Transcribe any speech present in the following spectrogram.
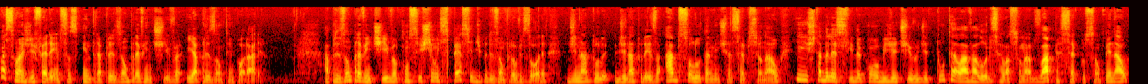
Quais são as diferenças entre a prisão preventiva e a prisão temporária? A prisão preventiva consiste em uma espécie de prisão provisória de, nature de, natureza absolutamente excepcional e estabelecida com o objetivo de tutelar valores relacionados à persecução penal,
